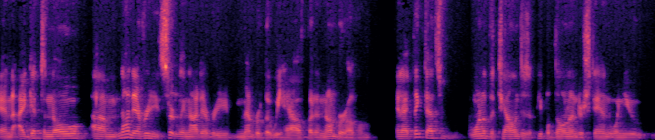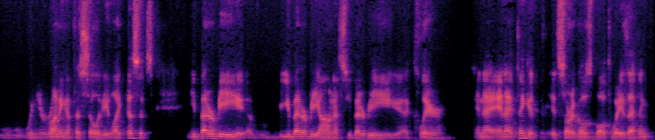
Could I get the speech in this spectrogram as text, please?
and I get to know um, not every certainly not every member that we have, but a number of them. And I think that's one of the challenges that people don't understand when you when you're running a facility like this. It's you better be you better be honest. You better be uh, clear. And I and I think it it sort of goes both ways. I think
